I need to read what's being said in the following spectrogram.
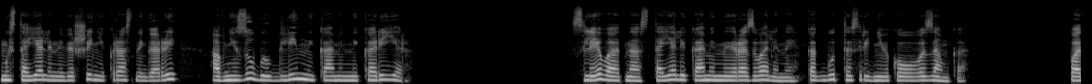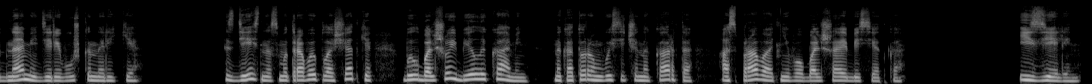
Мы стояли на вершине Красной горы, а внизу был длинный каменный карьер. Слева от нас стояли каменные развалины, как будто средневекового замка. Под нами деревушка на реке. Здесь, на смотровой площадке, был большой белый камень, на котором высечена карта, а справа от него большая беседка. И зелень.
